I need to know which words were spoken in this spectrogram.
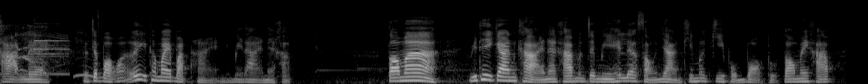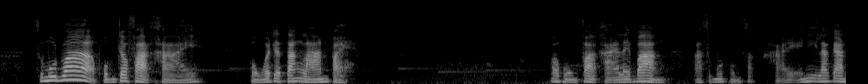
ขาดเลย เราจะบอกว่าเอ้ยทำไมบัตรหายนี่ไม่ได้นะครับ ต่อมาวิธีการขายนะครับ มันจะมีให้เลือก 2 อย่างที่เมื่อกี้ผมบอกถูกต้องไหมครับ สมมุติว่าผมจะฝากขาย ผมก็จะตั้งร้านไป ว่าผมฝากขายอะไรบ้างอะสมมุติผมขายไอ้นี่แล้วกัน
